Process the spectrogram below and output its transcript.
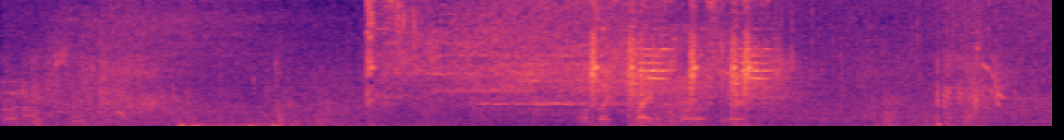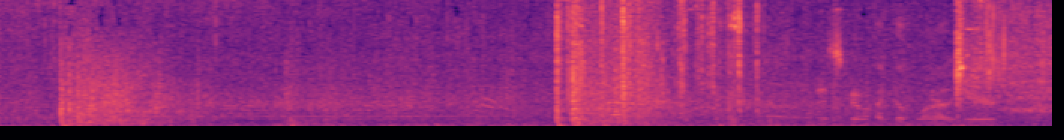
going opposite. One's like right below us here. Let's go. I killed one out here.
